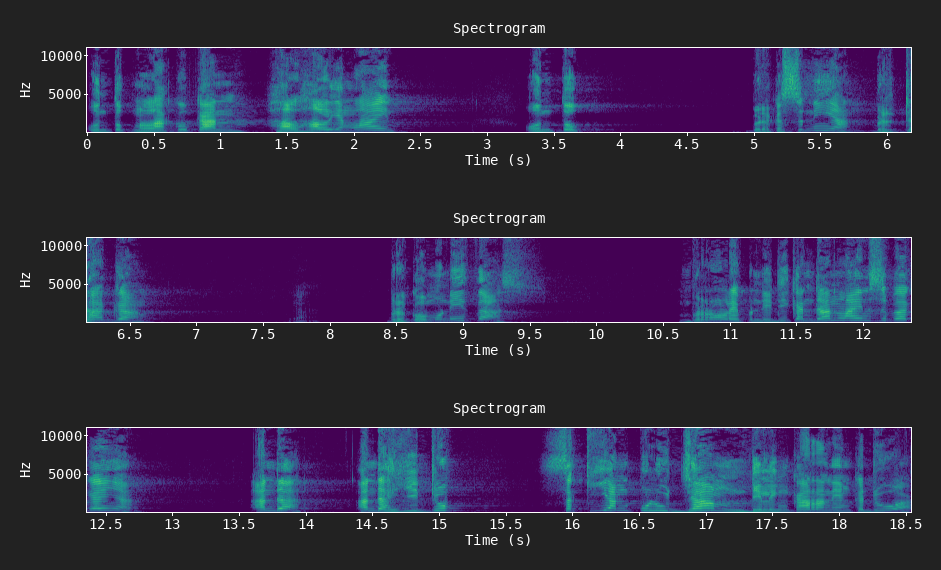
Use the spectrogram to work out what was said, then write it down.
untuk melakukan hal-hal yang lain. Untuk berkesenian, berdagang, berkomunitas, beroleh pendidikan dan lain sebagainya. Anda Anda hidup sekian puluh jam di lingkaran yang kedua.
